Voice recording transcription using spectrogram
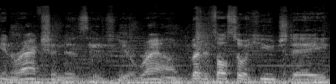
interaction is, is year-round. But it's also a huge day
